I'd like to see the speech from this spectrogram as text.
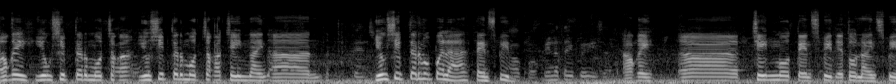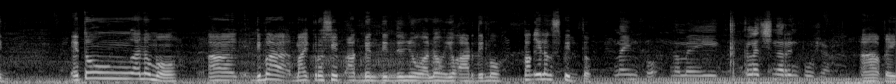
Okay, yung shifter mo tsaka yung shifter mo tsaka chain 9 ah 10 speed. yung shifter mo pala 10 speed. Opo, pinatay yung isa. Okay. Ah, chain mo 10 speed, ito 9 speed. Itong ano mo, ah, 'di ba, microchip advent din din yung ano, yung RD mo. Pang ilang speed to? 9 po, na may clutch na rin po siya. Ah, okay.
